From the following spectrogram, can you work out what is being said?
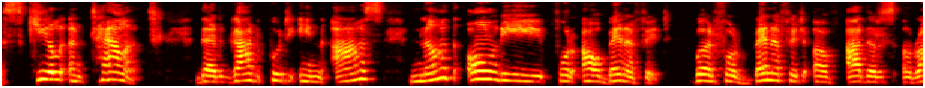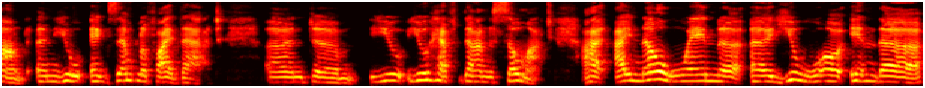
skill and talent that God put in us, not only for our benefit, but for benefit of others around. And you exemplify that and um, you you have done so much. I, I know when uh, uh, you were in the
